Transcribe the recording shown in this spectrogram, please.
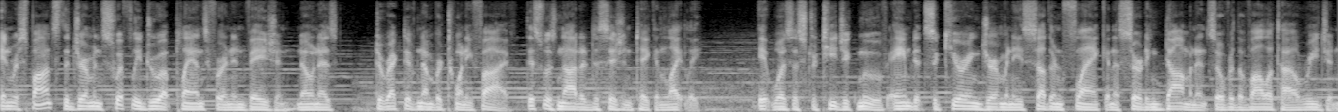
In response, the Germans swiftly drew up plans for an invasion, known as Directive Number 25. This was not a decision taken lightly. It was a strategic move aimed at securing Germany's southern flank and asserting dominance over the volatile region.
